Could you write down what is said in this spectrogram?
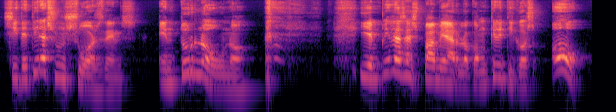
si te tiras un Swords Dance en turno 1 y empiezas a spamearlo con críticos o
